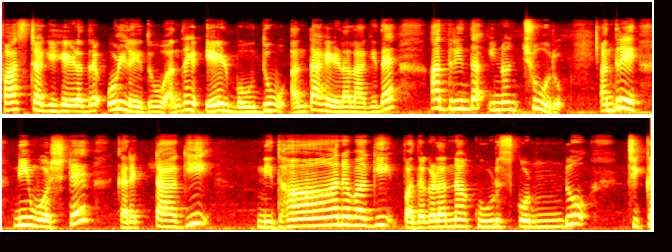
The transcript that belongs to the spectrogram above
ಫಾಸ್ಟಾಗಿ ಹೇಳಿದ್ರೆ ಒಳ್ಳೆಯದು ಅಂದರೆ ಹೇಳ್ಬೋದು ಅಂತ ಹೇಳಲಾಗಿದೆ ಆದ್ದರಿಂದ ಇನ್ನೊಂದು ಚೂರು ಅಂದರೆ ನೀವು ಅಷ್ಟೇ ಕರೆಕ್ಟಾಗಿ ನಿಧಾನವಾಗಿ ಪದಗಳನ್ನು ಕೂಡಿಸ್ಕೊಂಡು ಚಿಕ್ಕ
